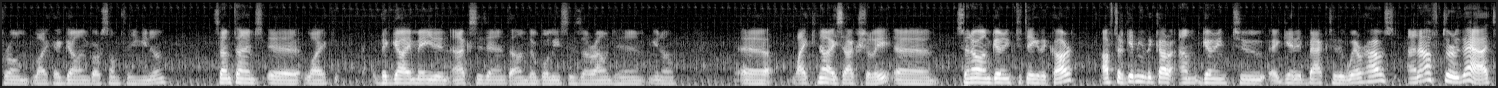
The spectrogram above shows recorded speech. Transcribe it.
from like a gang or something you know? Sometimes uh, like the guy made an accident and the police is around him you know. Uh, like nice actually. Um, so now i'm going to take the car. After getting the car i'm going to uh, get it back to the warehouse. And after that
